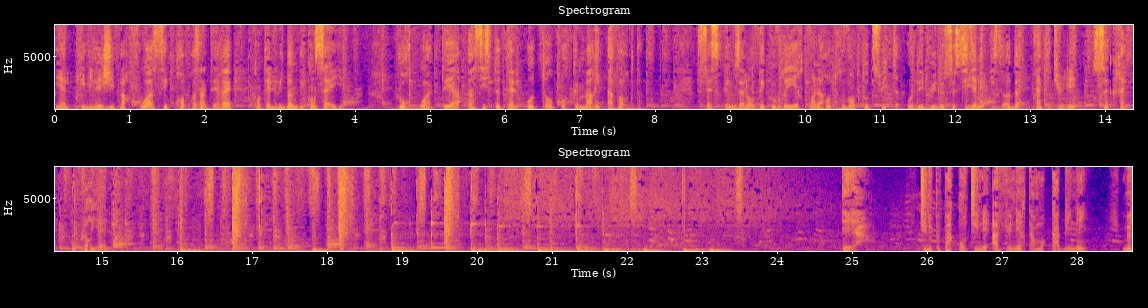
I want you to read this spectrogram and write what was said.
et elle privilégie parfois ses propres intérêts quand elle lui donne des conseils. Pourquoi Théa insiste-t-elle autant pour que Marie avorte? C'est ce que nous allons découvrir en la retrouvant tout de suite au début de ce sixième épisode intitulé Secret au pluriel. Théa, tu ne peux pas continuer à venir dans mon cabinet me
